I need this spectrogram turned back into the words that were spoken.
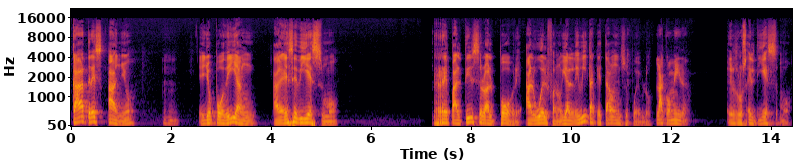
cada tres años ellos podían a ese diezmo repartírselo al pobre, al huérfano y al levita que estaban en su pueblo. La comida. El, diezmo.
